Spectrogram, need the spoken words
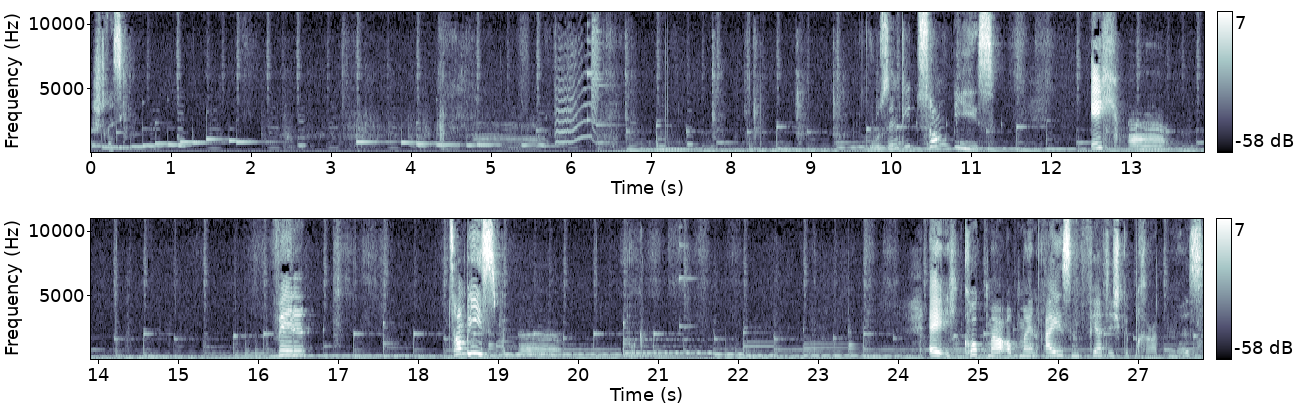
Stressi. Zombies? Ich will Zombies. Ey, ich guck mal, ob mein Eisen fertig gebraten ist.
